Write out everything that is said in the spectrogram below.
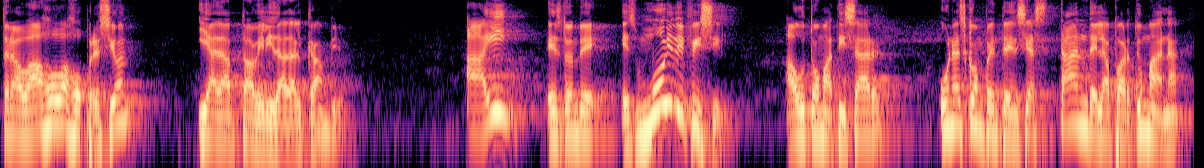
trabajo bajo presión y adaptabilidad al cambio. Ahí es donde es muy difícil automatizar unas competencias tan de la parte humana,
